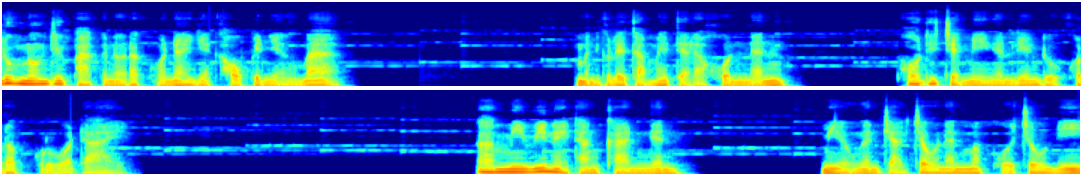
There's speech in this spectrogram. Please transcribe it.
ลูกน้องจึงพากันรักหัวหน้าอย่างเขาเป็นอย่างมาก มันก็เลยทำให้แต่ละคนนั้น พอที่จะมีเงินเลี้ยงดูครอบครัวได้อามมีวินัยทางการเงิน มีเอาเงินจากเจ้านั้นมาผัวเจ้านี้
